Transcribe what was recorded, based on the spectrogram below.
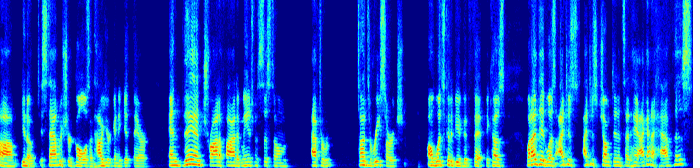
um, you know, establish your goals and how you're going to get there, and then try to find a management system after tons of research on what's going to be a good fit. Because what I did was I just I just jumped in and said, hey, I got to have this,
